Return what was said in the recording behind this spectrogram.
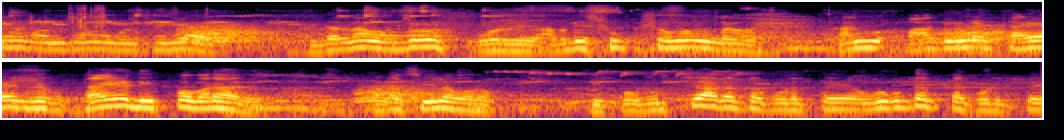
ஏன் வந்தோம் உங்களுக்கு தெரியாது. இதெல்லாம் வந்து ஒரு அப்படியே சூக்ஷமாக உங்களை கண் பார்த்தீங்கன்னா டயர்டு டயர்டு இப்போ வராது. கடைசியில் வரும். இப்போ உற்சாகத்தை கொடுத்து ஊட்டத்தை கொடுத்து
